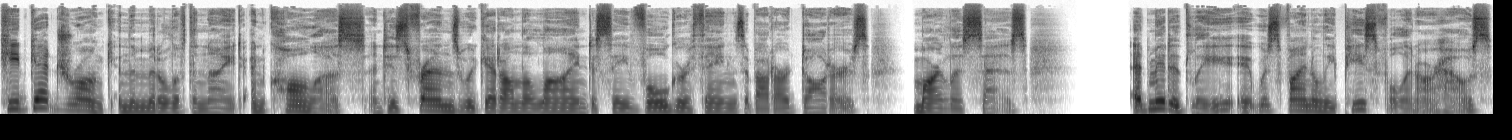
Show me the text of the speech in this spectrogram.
He'd get drunk in the middle of the night and call us, and his friends would get on the line to say vulgar things about our daughters, Marlis says. Admittedly, it was finally peaceful in our house,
